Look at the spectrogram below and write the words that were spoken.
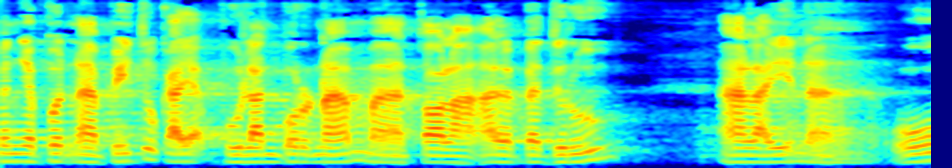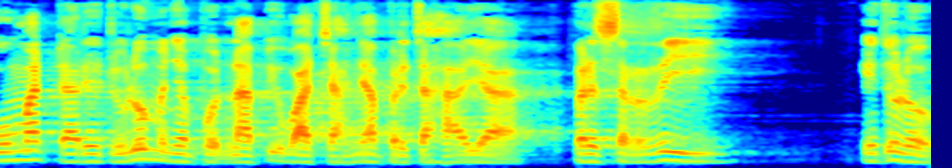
menyebut nabi itu kayak bulan purnama tola al badru alaina umat dari dulu menyebut nabi wajahnya bercahaya berseri itu loh,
